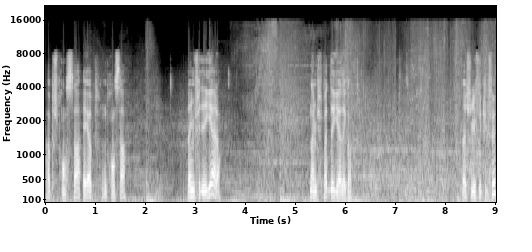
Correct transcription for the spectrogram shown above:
Hop je prends ça et hop on prend ça. Là il me fait des dégâts là. Non il me fait pas de dégâts d'accord. Là je lui ai foutu le feu.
